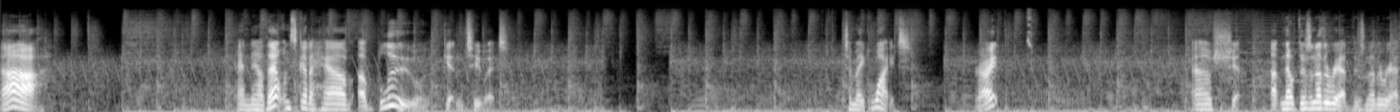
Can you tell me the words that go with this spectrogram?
Ah! And now that one's got to have a blue getting to it. To make white. Right? Oh, shit. Uh, no, there's another red. There's another red.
